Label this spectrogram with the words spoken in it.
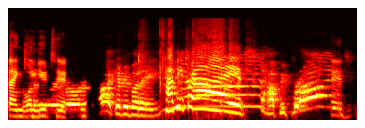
Thank you, you too. Bye, everybody. Happy Pride! Happy Pride!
